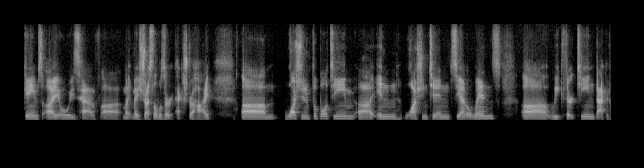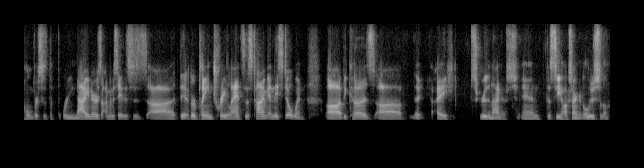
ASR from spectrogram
games, I always have uh, my my stress levels are extra high. Um, Washington football team uh, in Washington, Seattle wins. Uh, week 13, back at home versus the 49ers. I'm going to say this is, uh, they, are playing Trey Lance this time, and they still win uh, because uh, I screw the Niners, and the Seahawks aren't going to lose to them.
